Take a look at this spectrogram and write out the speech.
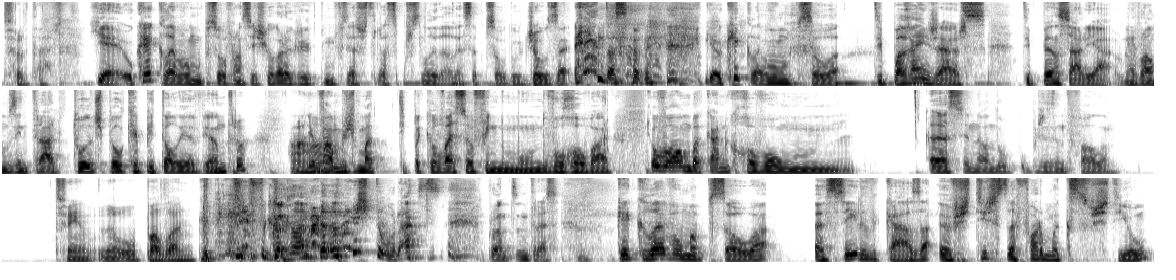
Acertaste. Que é, o que é que leva uma pessoa, Francisco? Agora eu queria que tu me fizesse traço de personalidade dessa pessoa do José. Ver? Que é, o que é que leva uma pessoa, tipo, a arranjar-se, tipo, pensar, "Ya, nós vamos entrar todos pelo Capitólio adentro, Aham. vamos, ma- tipo, aquele vai ser o fim do mundo, vou roubar. Houve lá um bacana que roubou um. A cena onde o o presidente fala. Sim, o palanque. Ficou merda debaixo do braço. Pronto, não interessa. O que é que leva uma pessoa a sair de casa, a vestir-se da forma que se vestiu,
